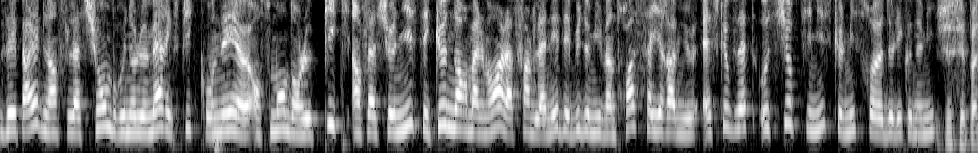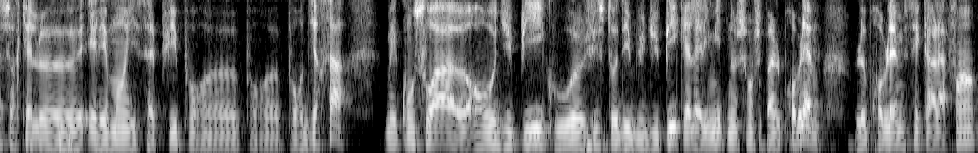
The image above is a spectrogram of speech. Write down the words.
Vous avez parlé de l'inflation. Bruno Le Maire explique qu'on est euh, en ce moment dans le pic inflationniste et que normalement, à la fin de l'année, début 2023, ça ira mieux. Est-ce que vous êtes aussi optimiste que le ministre de l'économie? Je ne sais pas sur quel euh, élément il s'appuie pour, euh, pour, euh, pour dire ça, mais qu'on soit euh, en haut du pic ou euh, juste au début du pic, à la limite, ne change pas le problème. Le problème, c'est qu'à la fin,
